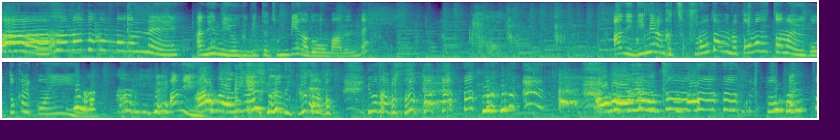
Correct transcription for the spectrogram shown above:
아 하나도 못 먹었네 아니 근데 여기 밑에 좀비가 너무 많은데? 아니 님이랑 같이 구렁텅이로 떨어졌잖아요 이거 어떡할 거임 안돼. 아니 아, 방금 이거 이거 다 먹, 이거 다 먹어 아, 방금 도망쳐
